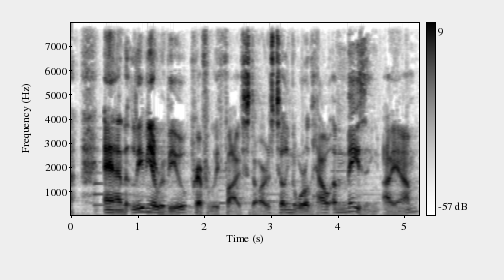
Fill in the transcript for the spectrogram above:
and leave me a review, preferably five stars, telling the world how amazing I am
